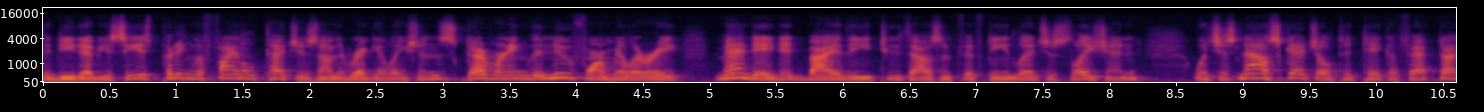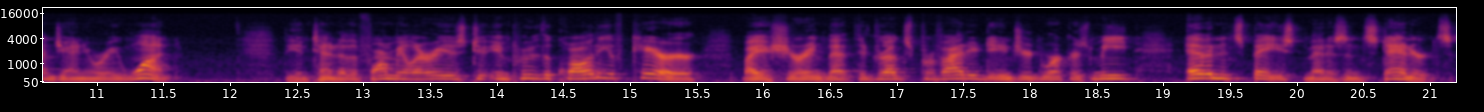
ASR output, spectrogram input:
The DWC is putting the final touches on the regulations governing the new formulary mandated by the 2015 legislation, which is now scheduled to take effect on January 1. The intent of the formulary is to improve the quality of care by assuring that the drugs provided to injured workers meet evidence based medicine standards,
